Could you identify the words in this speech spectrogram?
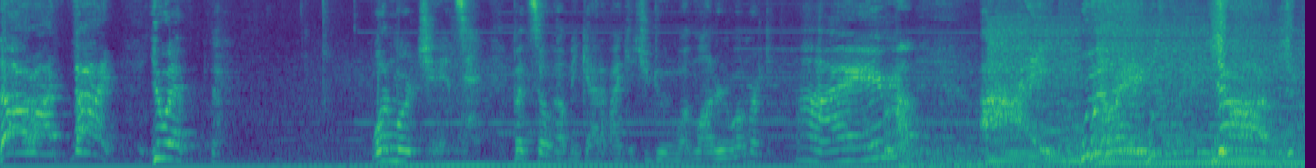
All right, fine. You have one more chance. But so help me God, if I get you doing one laundry one more time, I will eat your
